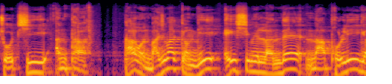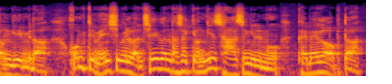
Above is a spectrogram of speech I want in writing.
좋지 않다. 다음은 마지막 경기 AC 밀란 대 나폴리 경기입니다. 홈팀 AC 밀란 최근 5경기 4승 1무 패배가 없다.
